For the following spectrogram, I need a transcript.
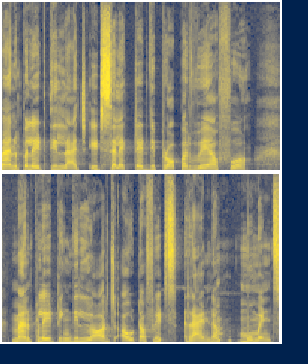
manipulate the latch it selected the proper way of uh, manipulating the large out of its random movements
